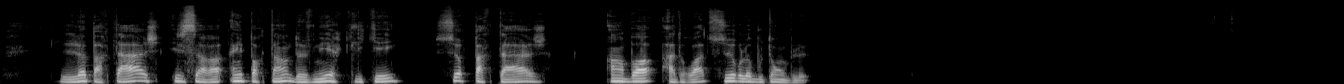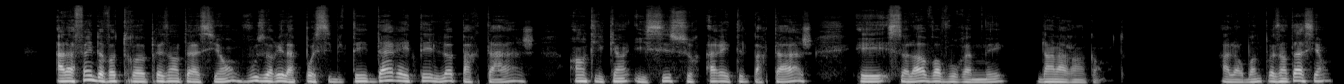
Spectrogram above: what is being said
le partage, il sera important de venir cliquer sur Partage en bas à droite sur le bouton bleu. À la fin de votre présentation, vous aurez la possibilité d'arrêter le partage en cliquant ici sur Arrêter le partage et cela va vous ramener dans la rencontre. Alors, bonne présentation!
